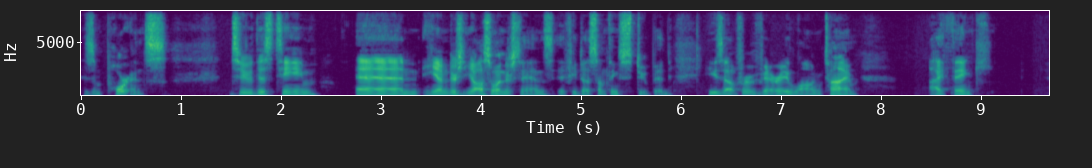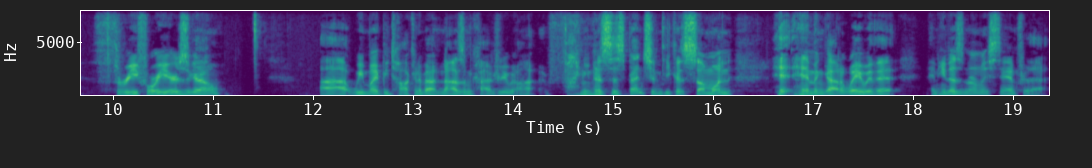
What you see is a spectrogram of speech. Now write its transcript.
his importance to this team, and he under he also understands if he does something stupid, he's out for a very long time. I think three four years ago. Uh, we might be talking about Nazem Kadri uh, finding a suspension because someone hit him and got away with it, and he doesn't normally stand for that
